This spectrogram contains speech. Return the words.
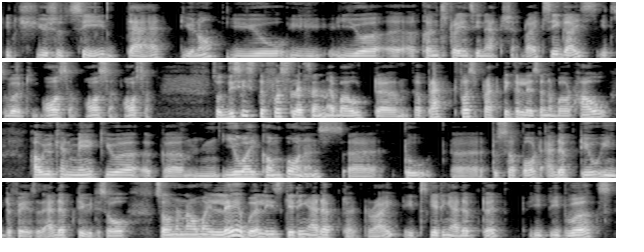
it you should see that you know you, you your uh, constraints in action right? See guys it's working. Awesome awesome awesome. So this is the first lesson about um, a pract first practical lesson about how how you can make your uh, um, UI components uh, to uh, to support adaptive interfaces adaptivity. So so now my label is getting adapted right? It's getting adapted. It, it works.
